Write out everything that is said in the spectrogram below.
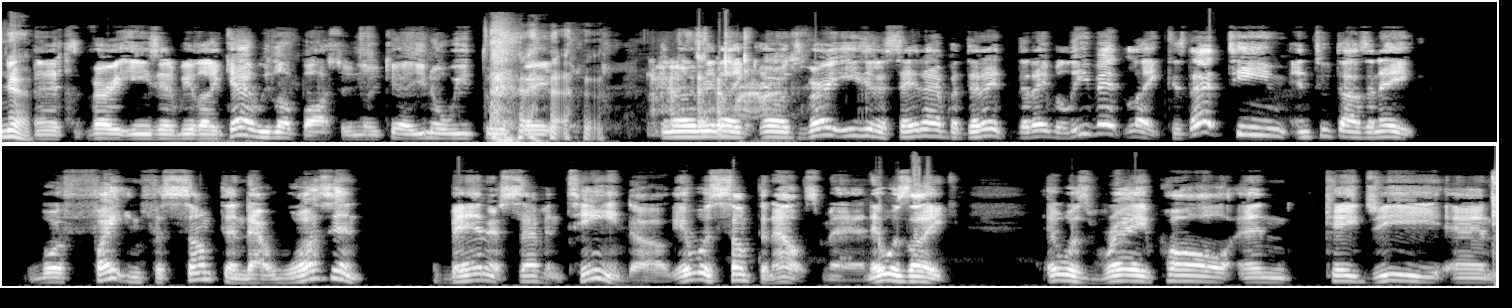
yeah. and it's very easy to be like, yeah, we love Boston. Like, yeah, you know, we do it big. You know what I mean? Like, yo, it's very easy to say that, but did I did I believe it? Like, because that team in 2008 were fighting for something that wasn't Banner 17, dog. It was something else, man. It was like, it was Ray, Paul, and KG, and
